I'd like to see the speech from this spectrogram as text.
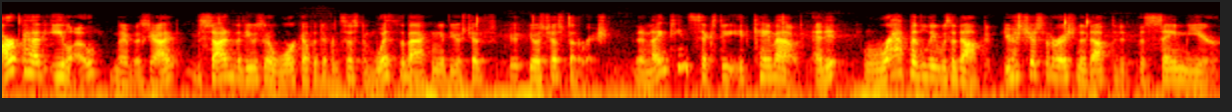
Arpad Elo, the name of this guy, decided that he was going to work up a different system with the backing of the US Chess, US Chess Federation. In 1960, it came out, and it rapidly was adopted. The US Chess Federation adopted it the same year.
